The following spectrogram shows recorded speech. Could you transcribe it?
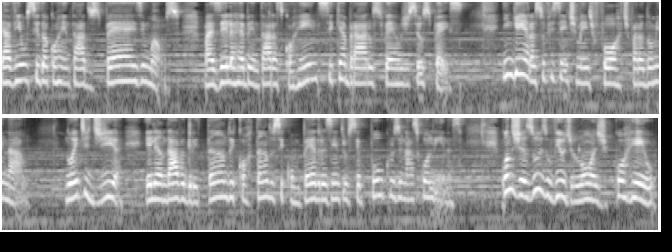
lhe haviam sido acorrentados pés e mãos, mas ele arrebentara as correntes e quebrara os ferros de seus pés. Ninguém era suficientemente forte para dominá-lo. Noite e dia, ele andava gritando e cortando-se com pedras entre os sepulcros e nas colinas. Quando Jesus o viu de longe, correu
